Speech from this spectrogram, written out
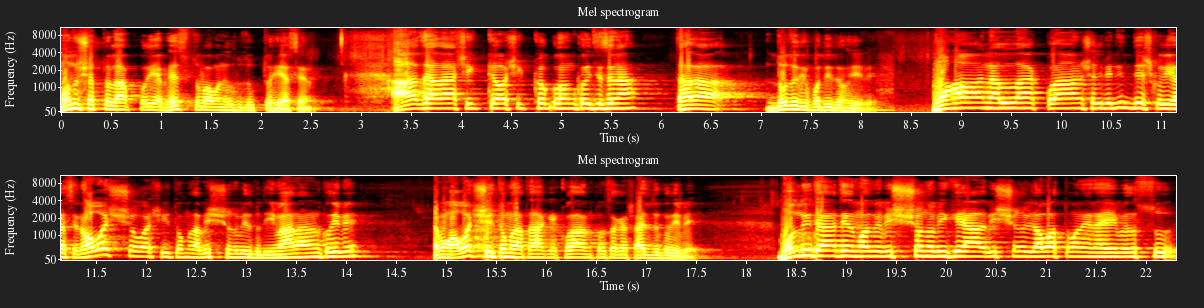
মনুষ্যত্ব লাভ করিয়া ভেস্ত ভবনে উপযুক্ত হইয়াছেন। আর যাহারা শিক্ষা ও শিক্ষক গ্রহণ করিতেছে না, তাহারা দোদকে পতিত হইবে। মহান আল্লাহ কোরআন শরীফে নির্দেশ করিয়াছেন অবশ্য অবশ্যই তোমরা বিশ্ব নবীর প্রতি ইমান আনয়ন করিবে এবং অবশ্যই তোমরা তাহাকে কোরআন প্রচারে সাহায্য করিবে। বন্দিত আয়াতের মর্মে বিশ্ব নবীকে আর বিশ্ব নবীর অবর্তমানে রসুল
